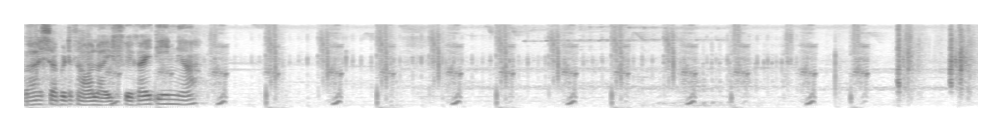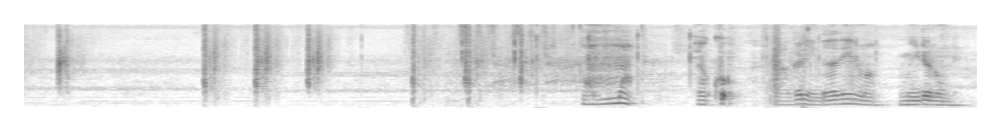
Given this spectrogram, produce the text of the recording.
ගායිස් අපිට තව ලයිෆ් එකයි තියෙන්නේ ආ. අම්මා යකෝ. ළඟට ඉඳලා තියෙන්නේ මම මීටරුන්නේ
